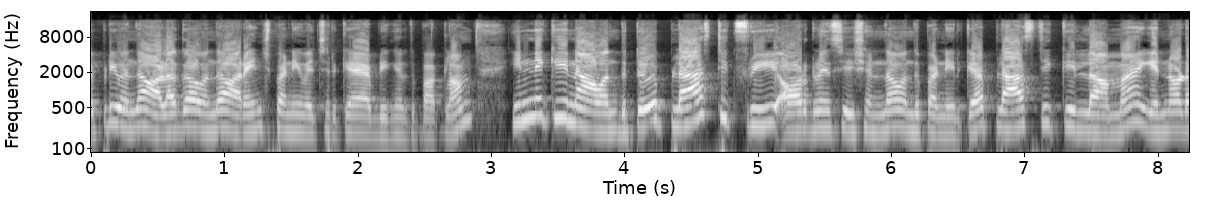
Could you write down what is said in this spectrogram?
எப்படி வந்து அழகாக வந்து அரேஞ்ச் பண்ணி வச்சுருக்கேன் அப்படிங்கிறது பார்க்கலாம். இன்றைக்கி நான் வந்துட்டு பிளாஸ்டிக் ஃப்ரீ ஆர்கனைசேஷன் தான் வந்து பண்ணியிருக்கேன். பிளாஸ்டிக் இல்லாமல் என்னோட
